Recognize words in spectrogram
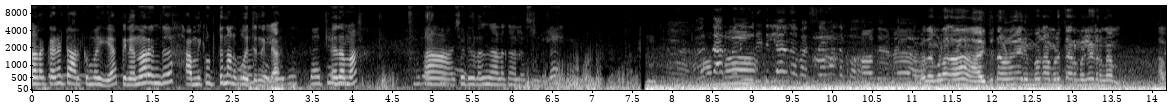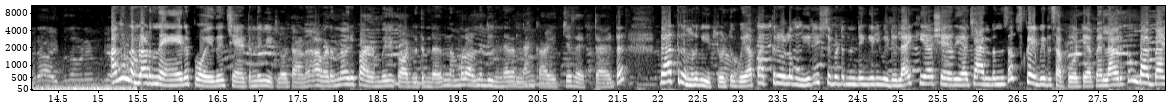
നടക്കാനായിട്ട് ആർക്കും വയ്യ. പിന്നെ എന്ന് പറയുന്നത് അമ്മയ്ക്ക് ഒട്ടും തണുപ്പ് പറ്റുന്നില്ല. ഏതമ്മ ആ ചെടികളൊക്കെ നാളെ കാലസുണ്ട് അല്ലേ നമ്മൾ ആ ആദ്യത്തെ തവണ വരുമ്പോ നമ്മൾ തെർമൽ ഇടണം. അങ്ങനെ നമ്മൾ അവിടെ നേരെ പോയത് ചേട്ടന്റെ വീട്ടിലോട്ടാണ്. അവിടെ നിന്ന് ഒരു പഴംപൊരി ഓർഡർ ചെയ്തിട്ടുണ്ടായിരുന്നു. നമ്മൾ അവിടെ നിന്ന് ഡിന്നർ എല്ലാം കഴിച്ച് സെറ്റായിട്ട് രാത്രി നമ്മൾ വീട്ടിലോട്ട് പോയി. അപ്പൊ അത്രയുള്ള വീഡിയോ ഇഷ്ടപ്പെട്ടിട്ടുണ്ടെങ്കിൽ വീഡിയോ ലൈക്ക് ചെയ്യുക ഷെയർ ചെയ്യുക ചാനൽ ഒന്ന് സബ്സ്ക്രൈബ് ചെയ്ത് സപ്പോർട്ട് ചെയ്യുക. അപ്പൊ എല്ലാവർക്കും bye bye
